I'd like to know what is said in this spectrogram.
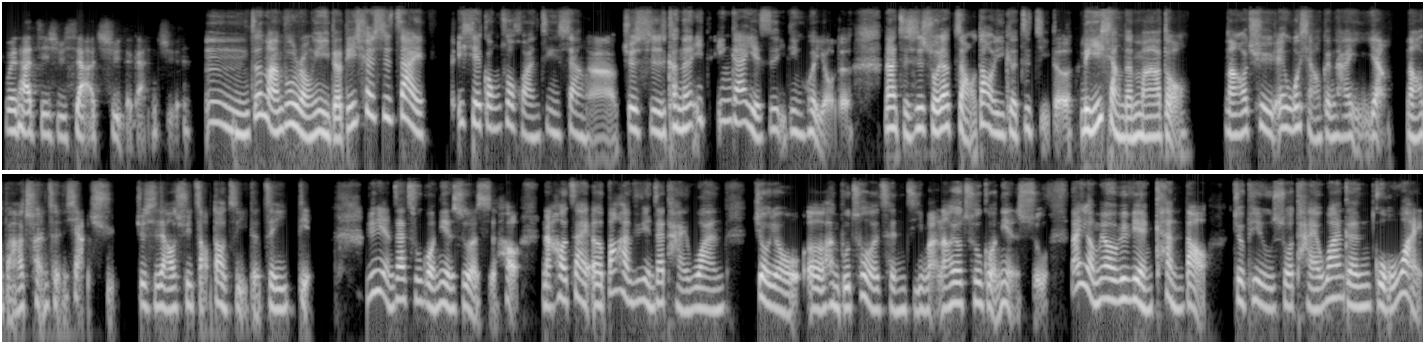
为他继续下去的感觉。嗯，这蛮不容易的，的确是在。一些工作环境上啊，就是可能应应该也是一定会有的。那只是说要找到一个自己的理想的 model，然后去，哎，我想要跟他一样，然后把它传承下去，就是要去找到自己的这一点。Vivian 在出国念书的时候，然后在呃，包含 Vivian 在台湾就有呃很不错的成绩嘛，然后又出国念书。那有没有 Vivian 看到，就譬如说台湾跟国外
